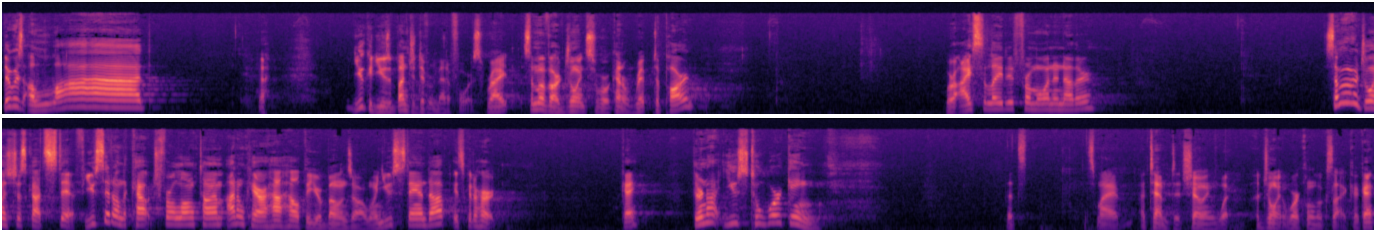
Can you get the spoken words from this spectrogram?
There was a lot. You could use a bunch of different metaphors, right? Some of our joints were kind of ripped apart. We're isolated from one another. Some of our joints just got stiff. You sit on the couch for a long time, I don't care how healthy your bones are. When you stand up, it's going to hurt. Okay? They're not used to working. That's, that's my attempt at showing what a joint working looks like, okay?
